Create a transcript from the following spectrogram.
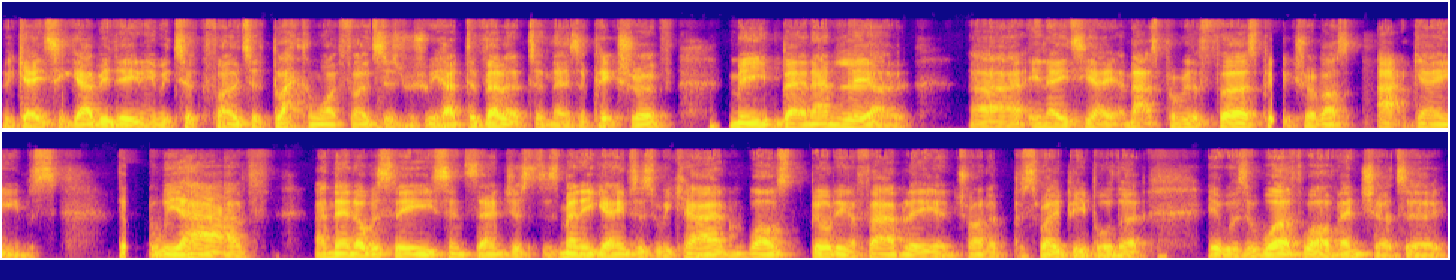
with Gates and Gabbiadini. We took photos, black and white photos, which we had developed, and there's a picture of me, Ben, and Leo uh, in '88, and that's probably the first picture of us at games that we have and then obviously since then just as many games as we can whilst building a family and trying to persuade people that it was a worthwhile venture to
